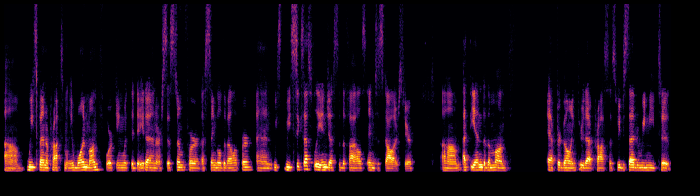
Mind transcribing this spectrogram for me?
um, we spent approximately one month working with the data in our system for a single developer, and we, we successfully ingested the files into ScholarSphere. Um, at the end of the month, after going through that process, we decided we need to,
